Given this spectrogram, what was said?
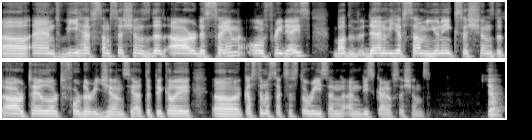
Uh, and we have some sessions that are the same all three days, but then we have some unique sessions that are tailored for the regions. Yeah, typically uh, customer success stories and and these kind of sessions. Yep,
